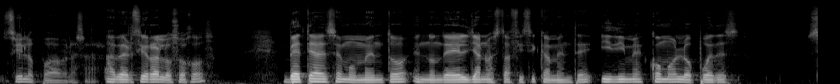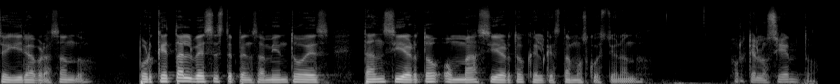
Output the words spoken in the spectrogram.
Sí lo puedo abrazar. A ver, cierra los ojos. Vete a ese momento en donde él ya no está físicamente y dime cómo lo puedes seguir abrazando. ¿Por qué tal vez este pensamiento es tan cierto o más cierto que el que estamos cuestionando? Porque lo siento.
